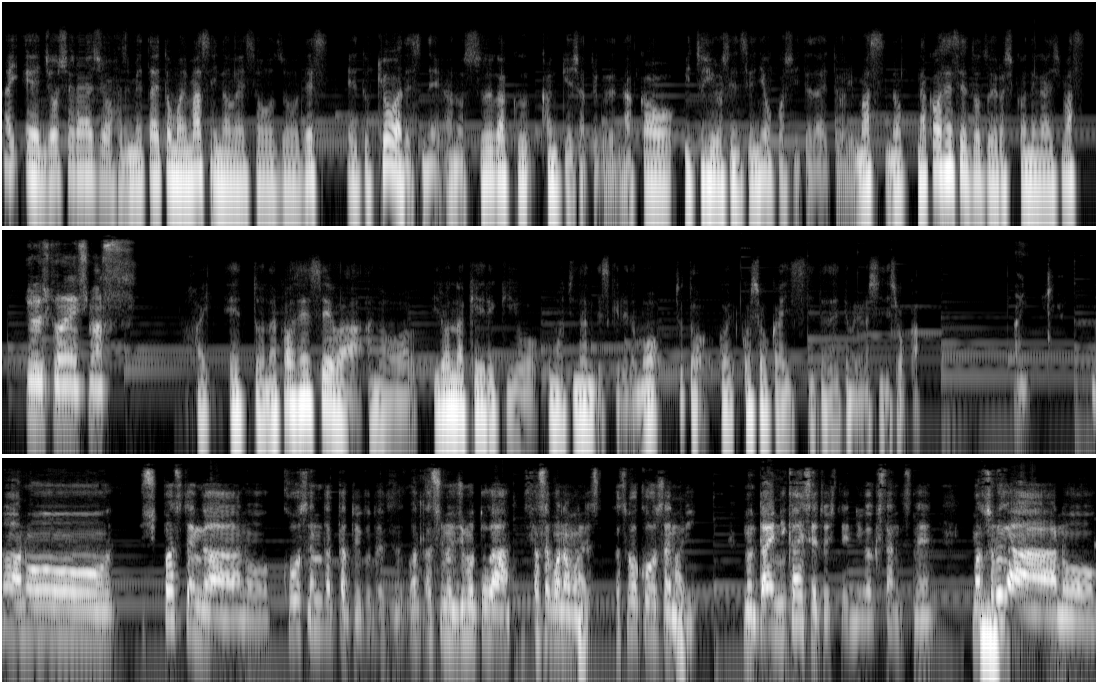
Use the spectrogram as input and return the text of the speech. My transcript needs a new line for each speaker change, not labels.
はい、えー、上昇ラジオを始めたいと思います。井上創造です。えっ、ー、と今日はですね、あの数学関係者ということで中尾光弘先生にお越しいただいております。の中尾先生どうぞよろしくお願いします。
よろしくお願いします。
はい、えっ、ー、と中尾先生はあのいろんな経歴をお持ちなんですけれども、ちょっとごご紹介していただいてもよろしいでしょうか。
はい。まああの出発点があの高専だったということです。私の地元が佐世保なもんです。はい、佐世保高専に、はいの第2回生として入学したんですね。まあ、それが、あの、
